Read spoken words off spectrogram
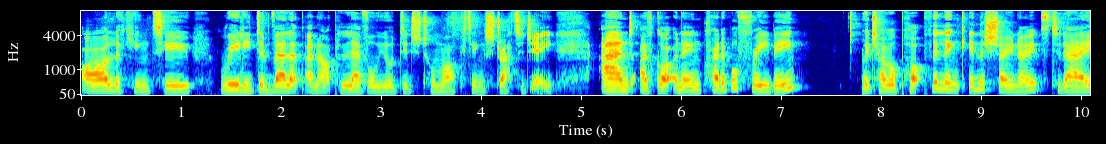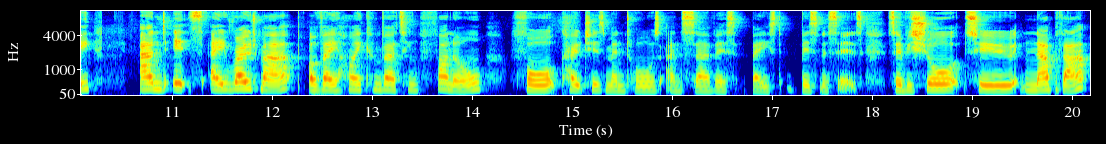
are looking to really develop and up level your digital marketing strategy. And I've got an incredible freebie, which I will pop the link in the show notes today and it's a roadmap of a high converting funnel for coaches, mentors, and service based businesses. So be sure to nab that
